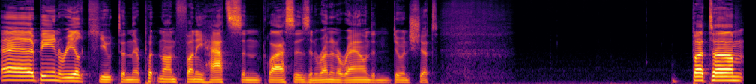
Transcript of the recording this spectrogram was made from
Eh, they're being real cute and they're putting on funny hats and glasses and running around and doing shit. But um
